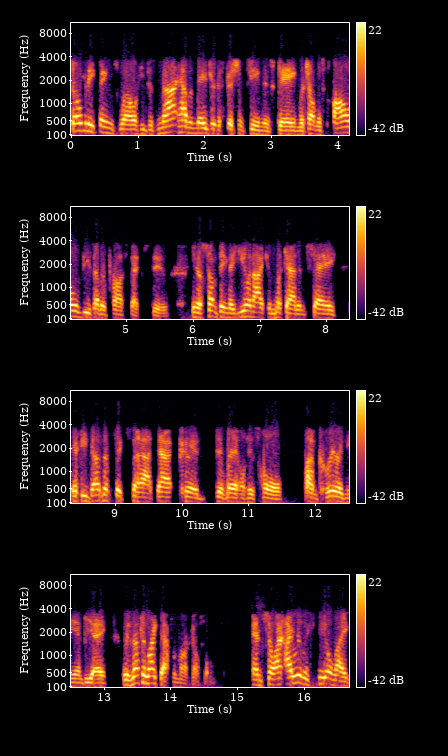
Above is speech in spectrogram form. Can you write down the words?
so many things well. He does not have a major deficiency in his game, which almost all of these other prospects do. You know, something that you and I can look at and say, if he doesn't fix that, that could derail his whole um, career in the NBA. There's nothing like that for Mark Fultz. And so I, I really feel like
